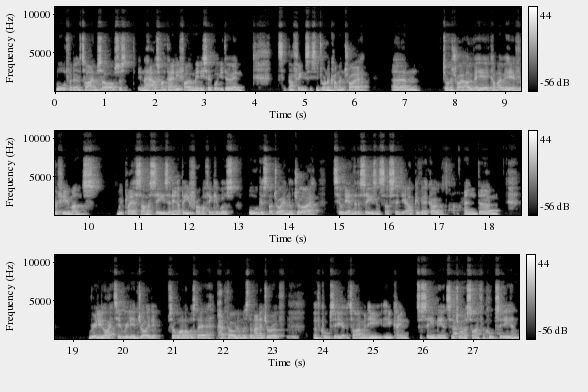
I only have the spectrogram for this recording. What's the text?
Waterford at the time. So I was just in the house one day and he phoned me and he said, What are you doing? I said, Nothing. So he said, Do you want to come and try? Um, do you want to try it over here? Come over here for a few months. We play a summer season. It'll be from, I think it was August I joined or July till the end of the season. So I said, Yeah, I'll give it a go. And um, really liked it, really enjoyed it. So while I was there, Pat Dolan was the manager of of Cork City at the time, and he he came to see me and said, "Do you want to sign for Cork City?" And,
